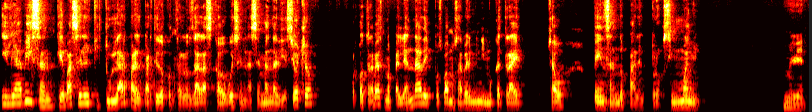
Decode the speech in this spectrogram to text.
y le avisan que va a ser el titular para el partido contra los Dallas Cowboys en la semana 18, porque otra vez no pelean nada y pues vamos a ver mínimo qué trae Chavo pensando para el próximo año. Muy bien.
